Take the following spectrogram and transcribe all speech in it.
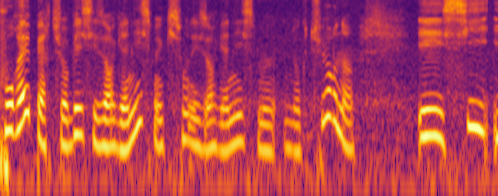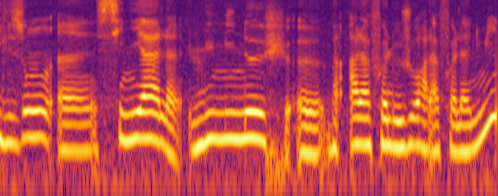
pourraient perturber ces organismes qui sont des organismes nocturnes. Et s'ils ils ont un signal lumineux euh, bah, à la fois le jour, à la fois la nuit,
